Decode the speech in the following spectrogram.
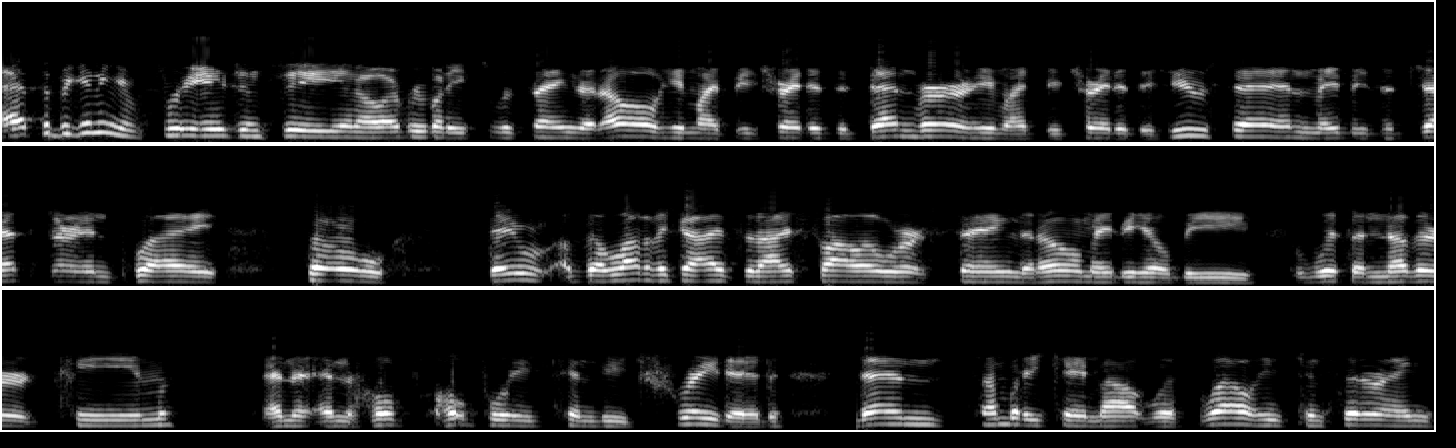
at the beginning of free agency, you know, everybody was saying that oh, he might be traded to Denver, he might be traded to Houston, maybe the Jets are in play. So they a lot of the guys that I follow were saying that oh, maybe he'll be with another team and and hope hopefully can be traded. Then somebody came out with well, he's considering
